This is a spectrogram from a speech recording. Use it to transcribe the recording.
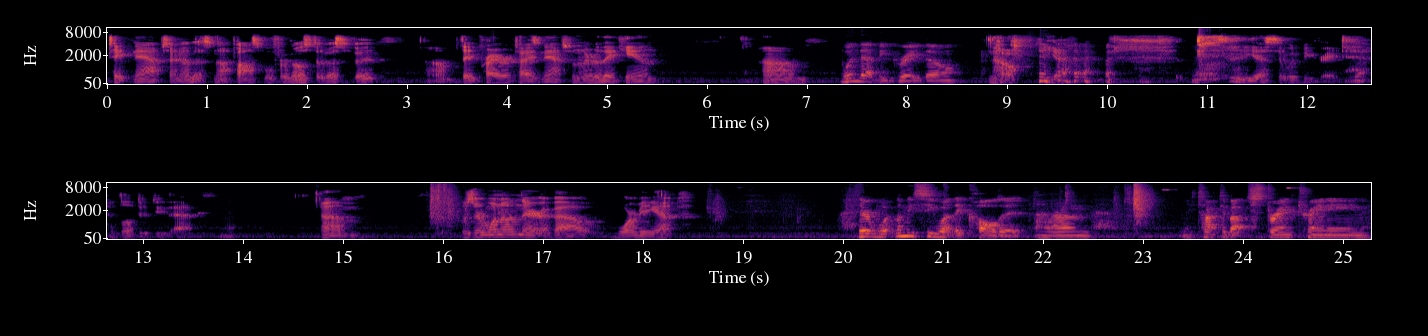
take naps. I know that's not possible for most of us, but Um, they prioritize naps whenever they can. Um, Wouldn't that be great though? No, yeah. yes, it would be great. Yeah. I'd love to do that. Um, was there one on there about warming up? There. wa- Let me see what they called it. Um, they talked about strength training.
